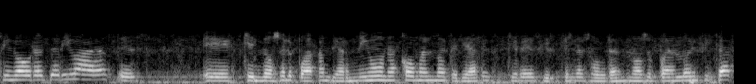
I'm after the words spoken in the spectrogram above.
sin obras derivadas es eh, que no se le pueda cambiar ni una coma al material, eso quiere decir que las obras no se pueden modificar.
